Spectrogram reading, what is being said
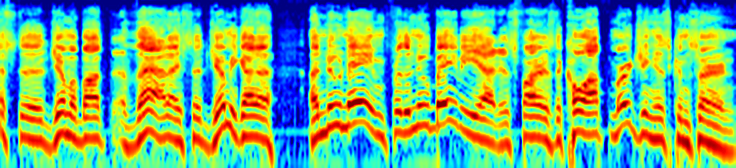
asked uh, Jim about that. I said, Jim, you got a, a new name for the new baby yet as far as the co-op merging is concerned?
